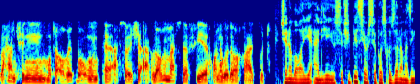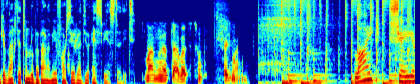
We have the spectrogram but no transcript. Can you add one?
و همچنین متعاقب با اون افزایش اقلام مصرفی خانواده ها خواهد بود. جناب آقای علی یوسفی بسیار سپاسگزارم از اینکه وقتتون رو به برنامه فارسی رادیو SBS دادید. ممنون از دعوتتون. خیلی ممنون. Like، share،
